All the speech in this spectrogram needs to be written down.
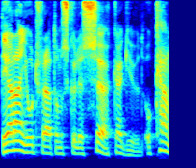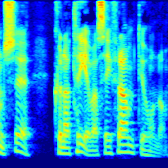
Det har han gjort för att de skulle söka Gud och kanske kunna treva sig fram till honom.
